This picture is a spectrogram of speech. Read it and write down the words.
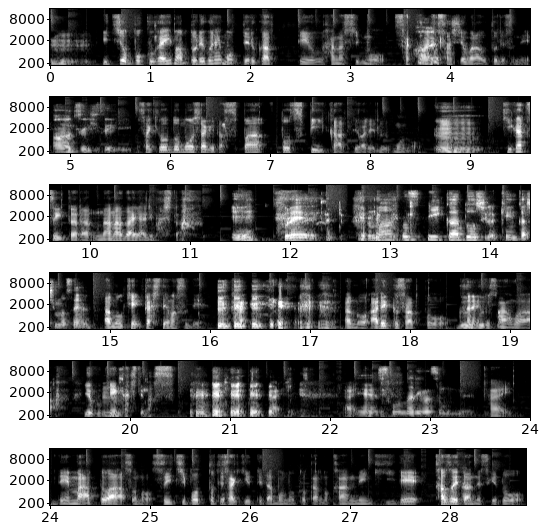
うんうん、一応僕が今どれぐらい持ってるかっていう話もサクッとさせてもらうとですね、あぜひぜひ。先ほど申し上げたスパートスピーカーって言われるもの、うんうん、気がついたら7台ありました。え？それ、スマートスピーカー同士が喧嘩しません？あの、喧嘩してますね。はいあの、アレクサとグーグルさんはよく喧嘩してます。はい。はいねそうなりますもんね。はい。で、まあ、あとは、そのスイッチボットってさっき言ってたものとかの関連機器で数えたんですけど、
